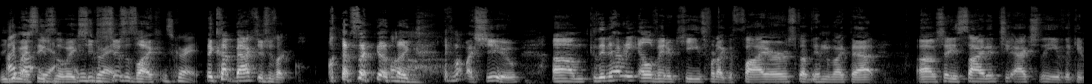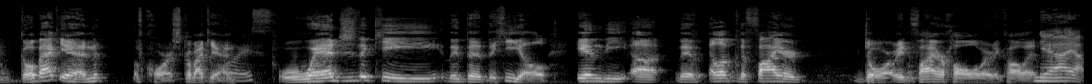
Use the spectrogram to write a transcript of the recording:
you I get my love- seats yeah, of the week. She, great. she was just like, It's great. They cut back to her. She was like, it's like, like Oh. that's not my shoe. Um, because they didn't have any elevator keys for like the fire stuff, anything like that. Um, so they decided to actually, if they can go back in, of course, go back in, course. wedge the key, the, the, the heel in the uh the ele- the fire door, I mean fire hole, or whatever they call it. Yeah, yeah,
